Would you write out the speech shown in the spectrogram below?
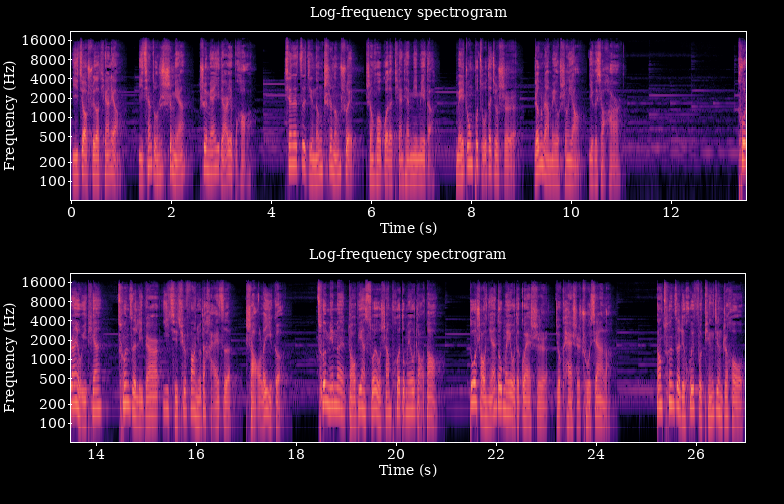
一觉睡到天亮，以前总是失眠，睡眠一点也不好，现在自己能吃能睡，生活过得甜甜蜜蜜的。美中不足的就是仍然没有生养一个小孩。突然有一天，村子里边一起去放牛的孩子少了一个。村民们找遍所有山坡都没有找到，多少年都没有的怪事就开始出现了。当村子里恢复平静之后，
